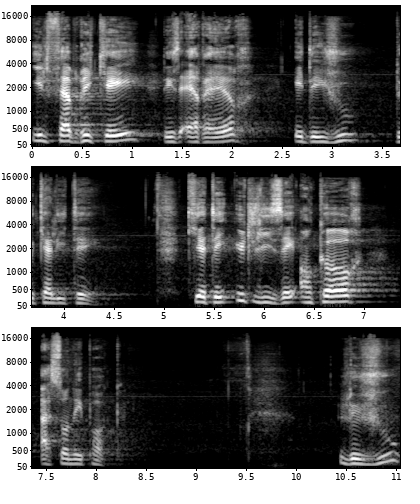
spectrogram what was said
il fabriquait des erreurs et des joues de qualité qui étaient utilisés encore à son époque. Le joug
